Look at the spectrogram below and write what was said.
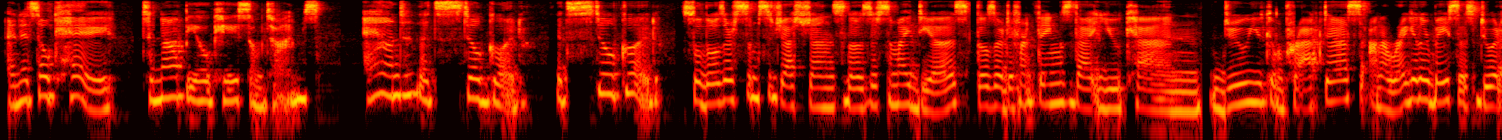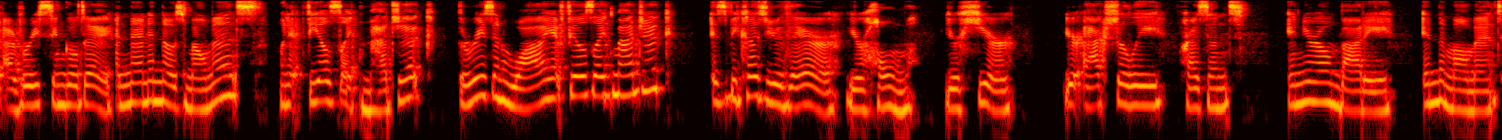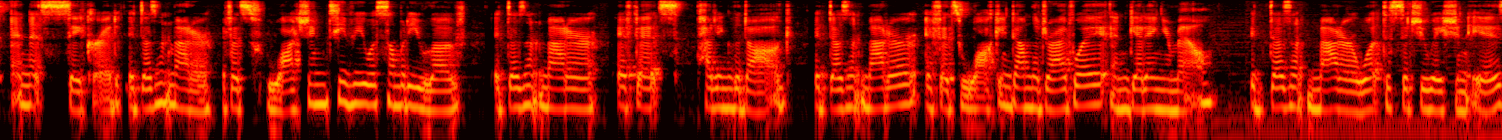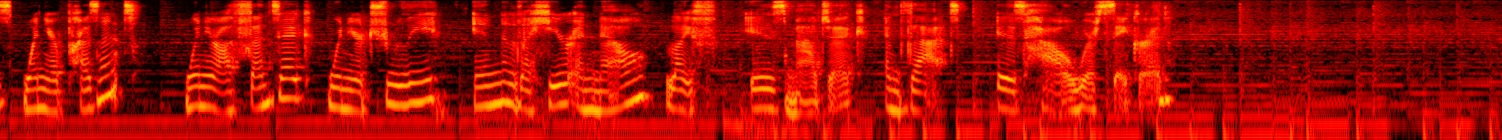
And it's okay to not be okay sometimes. And that's still good. it's still good. So, those are some suggestions. Those are some ideas. Those are different things that you can do, you can practice on a regular basis. Do it every single day. And then in those moments when it feels like magic, the reason why it feels like magic is because you're there, you're home, you're here, you're actually present in your own body in the moment and it's sacred. It doesn't matter if it's watching TV with somebody you love, it doesn't matter if it's petting the dog. It doesn't matter if it's walking down the driveway and getting your mail. It doesn't matter what the situation is. When you're present, when you're authentic, when you're truly in the here and now, life is magic. And that is how we're sacred.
